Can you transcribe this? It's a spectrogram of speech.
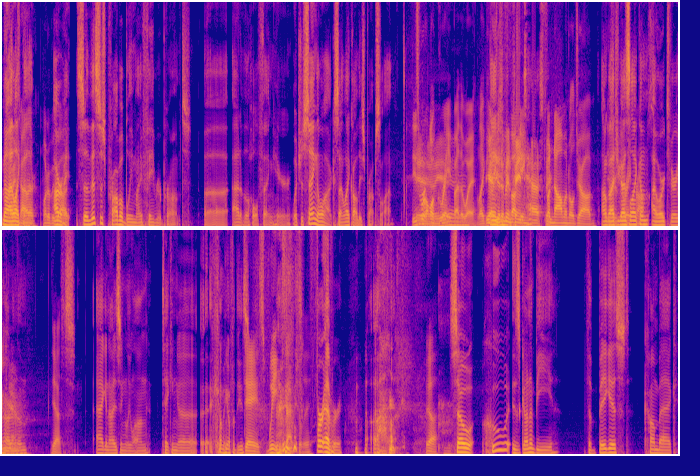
No, I All right, like Tyler, that. What have we All got? right. So this is probably my favorite prompt uh, out of the whole thing here, which is saying a lot because I like all these prompts a lot. These were all Yeah, great, by the way. Like, Yeah, they these have a been fantastic. phenomenal job. I'm These glad you guys great like them. I worked very hard on them. Yes, It's agonizingly long, taking a coming up with these days, weeks, actually. forever. Uh, Yeah. so, who is gonna be the biggest comeback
